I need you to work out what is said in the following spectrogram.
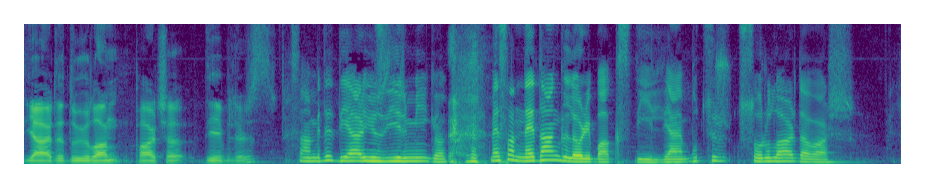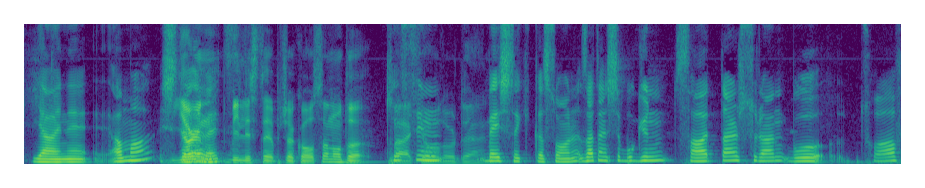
yerde duyulan parça diyebiliriz. Sen bir de diğer 120'yi gör. Mesela neden Glory Box değil? Yani bu tür sorular da var. Yani ama işte Yarın evet. bir liste yapacak olsan o da belki Kesin olurdu yani. 5 dakika sonra. Zaten işte bugün saatler süren bu tuhaf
